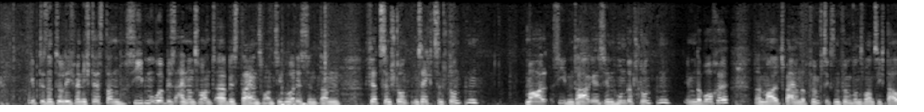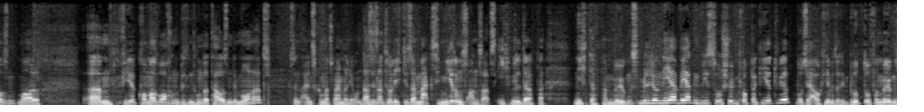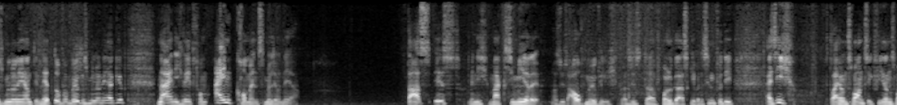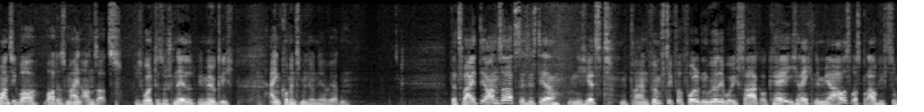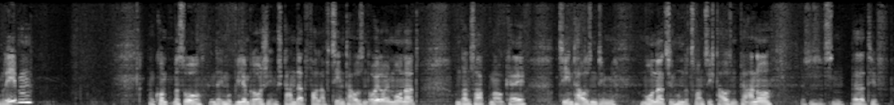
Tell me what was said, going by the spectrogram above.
gibt es natürlich, wenn ich das dann 7 Uhr bis 21, äh, bis 23 Uhr, das sind dann 14 Stunden, 16 Stunden, mal sieben Tage sind 100 Stunden in der Woche, dann mal 250 sind 25.000, mal ähm, 4, Wochen sind 100.000 im Monat, sind 1,2 Millionen. Das ist natürlich dieser Maximierungsansatz. Ich will Ver- nicht der Vermögensmillionär werden, wie es so schön propagiert wird, wo es ja auch hier wieder den Bruttovermögensmillionär und den Nettovermögensmillionär gibt. Nein, ich rede vom Einkommensmillionär. Das ist, wenn ich maximiere. Das ist auch möglich. Das ist der Vollgasgeber. Das sind für die, als ich 23, 24 war, war das mein Ansatz. Ich wollte so schnell wie möglich Einkommensmillionär werden. Der zweite Ansatz, das ist der, den ich jetzt mit 53 verfolgen würde, wo ich sage, okay, ich rechne mir aus, was brauche ich zum Leben. Dann kommt man so in der Immobilienbranche im Standardfall auf 10.000 Euro im Monat und dann sagt man, okay, 10.000 im Monat sind 120.000 per anno. Das ist jetzt ein relativ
